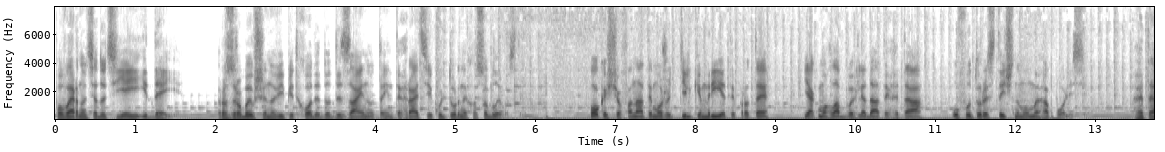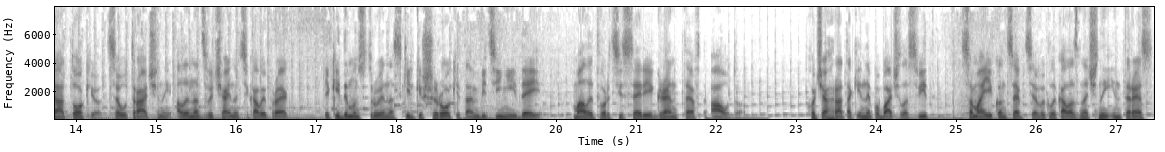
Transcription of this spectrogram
повернуться до цієї ідеї, розробивши нові підходи до дизайну та інтеграції культурних особливостей. Поки що фанати можуть тільки мріяти про те, як могла б виглядати GTA у футуристичному мегаполісі. GTA Tokyo – це утрачений, але надзвичайно цікавий проект, який демонструє, наскільки широкі та амбіційні ідеї мали творці серії Grand Theft Auto. Хоча гра так і не побачила світ, сама її концепція викликала значний інтерес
